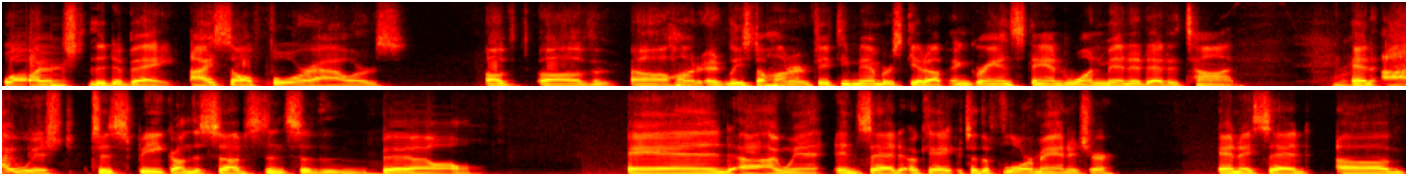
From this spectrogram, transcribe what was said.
watched the debate, I saw four hours of of uh, at least 150 members get up and grandstand one minute at a time. Right. And I wished to speak on the substance of the bill. And uh, I went and said, okay, to the floor manager, and I said, um,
